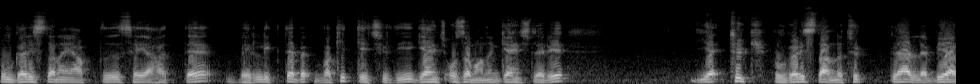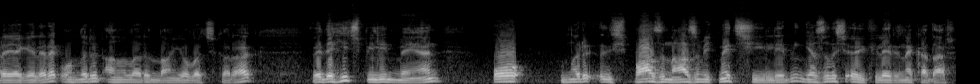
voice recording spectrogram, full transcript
Bulgaristan'a yaptığı seyahatte birlikte vakit geçirdiği genç o zamanın gençleri Türk Bulgaristanlı Türk Türklerle bir araya gelerek onların anılarından yola çıkarak ve de hiç bilinmeyen o bunları bazı Nazım Hikmet şiirlerinin yazılış öykülerine kadar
